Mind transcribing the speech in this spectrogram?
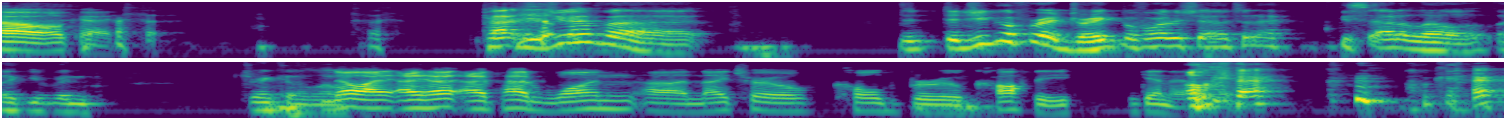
Oh, okay. Pat, did you have a did, did you go for a drink before the show today? You sound a little like you've been drinking a little. No, I, I I've had one uh, nitro cold brew coffee Guinness. Okay. okay.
